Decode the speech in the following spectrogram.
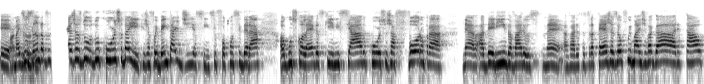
É, Bacana. mas usando as estratégias do, do curso daí, que já foi bem tardia, assim, se for considerar alguns colegas que iniciaram o curso, já foram para né, aderindo a, vários, né, a várias estratégias, eu fui mais devagar e tal.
